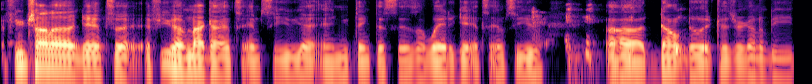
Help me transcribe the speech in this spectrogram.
If you're trying to get into, if you have not gotten into MCU yet, and you think this is a way to get into MCU, uh, don't do it because you're gonna be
